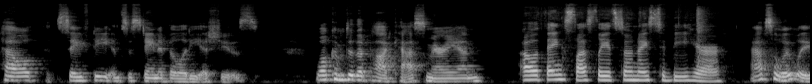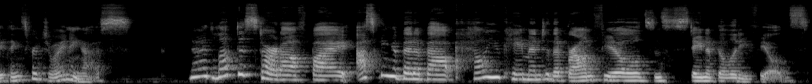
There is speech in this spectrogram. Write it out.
health, safety, and sustainability issues. Welcome to the podcast, Mary Ann. Oh, thanks, Leslie. It's so nice to be here. Absolutely. Thanks for joining us. Now, I'd love to start off by asking a bit about how you came into the brownfields and sustainability fields.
